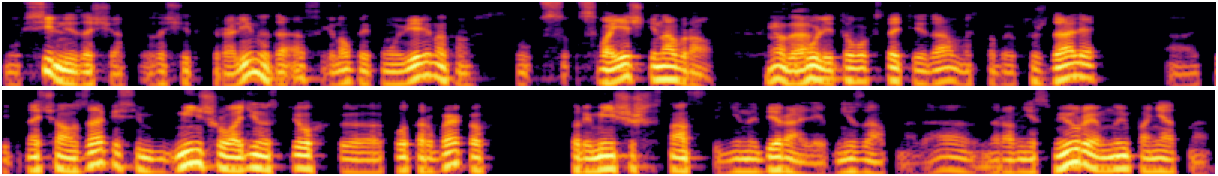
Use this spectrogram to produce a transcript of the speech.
ну, сильной защиты, защиты Каролины, да, сыграл при этом уверенно, там, свои очки набрал. Ну да. Более того, кстати, да, мы с тобой обсуждали а, перед началом записи, Миншу один из трех э, квотербеков, которые меньше 16 не набирали внезапно, да, наравне с Мюрреем, ну и, понятно,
